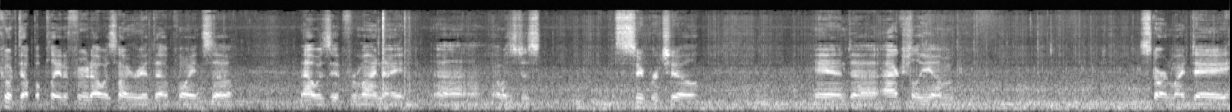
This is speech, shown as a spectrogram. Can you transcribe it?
cooked up a plate of food. I was hungry at that point, so that was it for my night. Uh, I was just super chill, and uh, actually, I'm um, starting my day.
